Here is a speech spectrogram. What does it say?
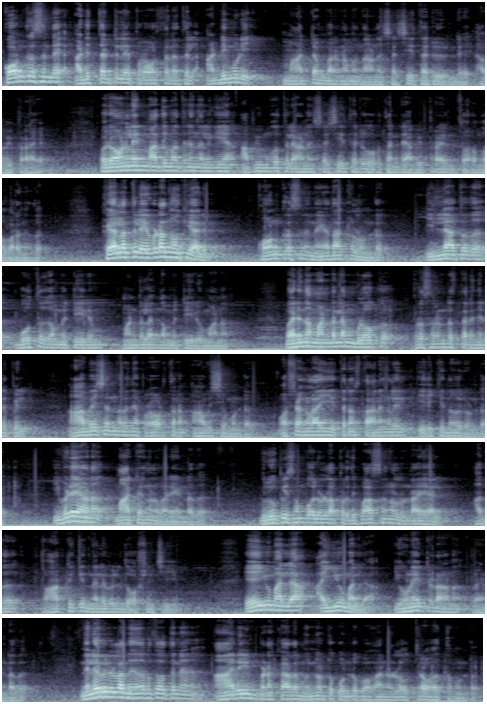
കോൺഗ്രസിന്റെ അടിത്തട്ടിലെ പ്രവർത്തനത്തിൽ അടിമുടി മാറ്റം വരണമെന്നാണ് ശശി തരൂരിന്റെ അഭിപ്രായം. ഒരു ഓൺലൈൻ മാധ്യമത്തിന് നൽകിയ അഭിമുഖത്തിലാണ് ശശി തരൂർ തന്റെ അഭിപ്രായം തുറന്നു പറഞ്ഞത്. കേരളത്തിൽ എവിടെ നോക്കിയാലും കോൺഗ്രസിന് നേതാക്കളുണ്ട്. ഇല്ലാത്തത് ബൂത്ത് കമ്മിറ്റിയിലും മണ്ഡലം കമ്മിറ്റിയിലുമാണ്. വരുന്ന മണ്ഡലം ബ്ലോക്ക് പ്രസിഡന്റ് തെരഞ്ഞെടുപ്പിൽ ആവേശം നിറഞ്ഞ പ്രവർത്തനം ആവശ്യമുണ്ട്. വർഷങ്ങളായി ഇത്തരം സ്ഥാനങ്ങളിൽ ഇരിക്കുന്നവരുണ്ട്. ഇവിടെയാണ് മാറ്റങ്ങൾ വരേണ്ടത്. ഗ്രൂപ്പിസം പോലുള്ള പ്രതിഭാസങ്ങൾ ഉണ്ടായാൽ അത് പാർട്ടിക്ക് നിലവിൽ ദോഷം ചെയ്യും. എയുമല്ല ഐയുമല്ല ആണ് വേണ്ടത്. നിലവിലുള്ള നേതൃത്വത്തിന് ആരെയും പിണക്കാതെ മുന്നോട്ട് കൊണ്ടുപോകാനുള്ള ഉത്തരവാദിത്തമുണ്ട്.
